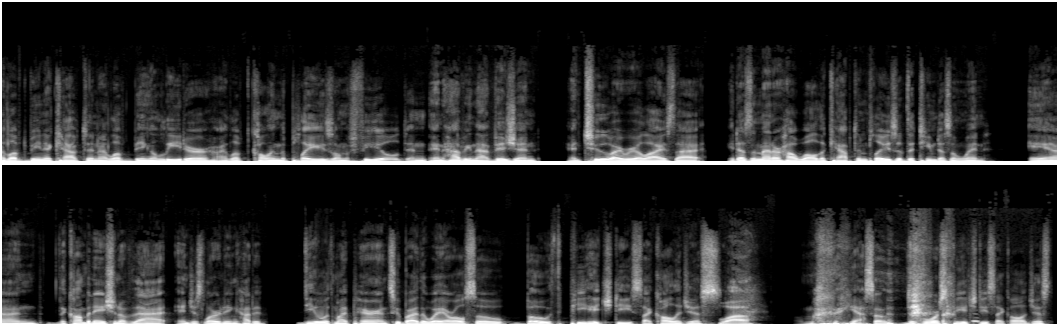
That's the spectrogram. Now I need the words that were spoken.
I loved being a captain. I loved being a leader. I loved calling the plays on the field and, and having that vision. And two, I realized that it doesn't matter how well the captain plays if the team doesn't win. And the combination of that and just learning how to deal with my parents, who, by the way, are also both PhD psychologists. Wow. Um, yeah, so divorced PhD psychologist.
